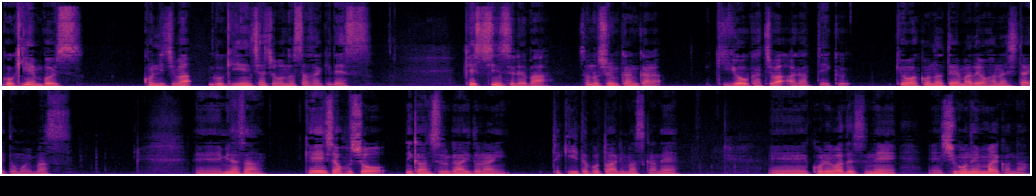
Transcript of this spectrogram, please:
ご機嫌ボイス。こんにちは。ご機嫌社長の佐々木です。決心すれば、その瞬間から企業価値は上がっていく。今日はこんなテーマでお話したいと思います。えー皆さん、経営者保証に関するガイドラインって聞いたことありますかね？えーこれはですね、え4、5年前かな、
